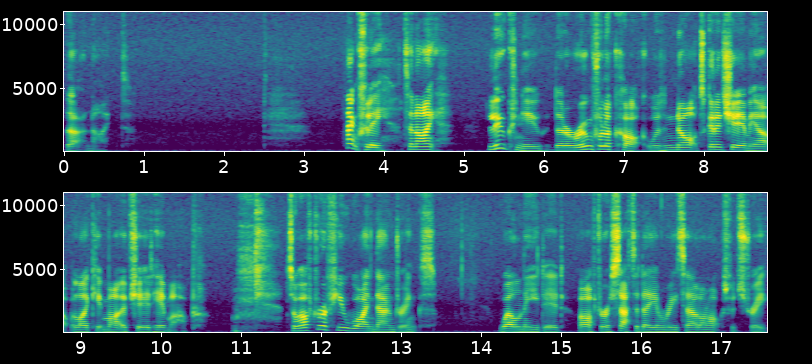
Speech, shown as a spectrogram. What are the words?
that night. Thankfully, tonight, Luke knew that a room full of cock was not going to cheer me up like it might have cheered him up. So after a few wind down drinks, well needed after a Saturday in retail on Oxford Street,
